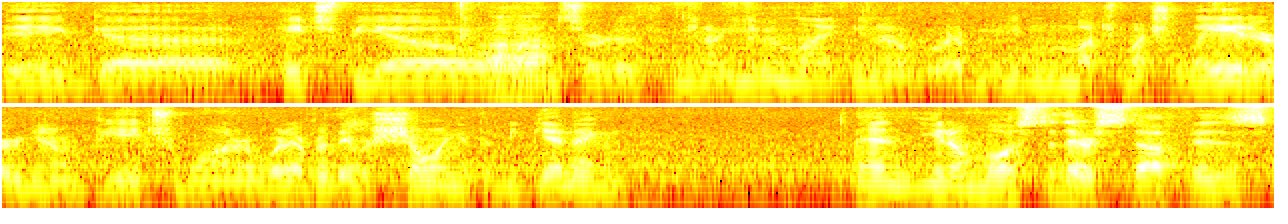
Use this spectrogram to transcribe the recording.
big uh, HBO Uh-huh. and sort of you know even like you know even much much later you know VH1 or whatever they were showing at the beginning, and you know most of their stuff is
